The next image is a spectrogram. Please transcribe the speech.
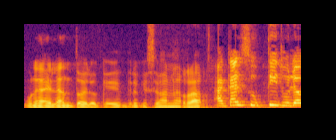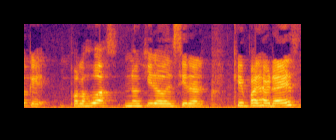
un adelanto de lo que, de lo que se va a narrar. Acá el subtítulo, que por las dudas no quiero decir qué palabra es,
